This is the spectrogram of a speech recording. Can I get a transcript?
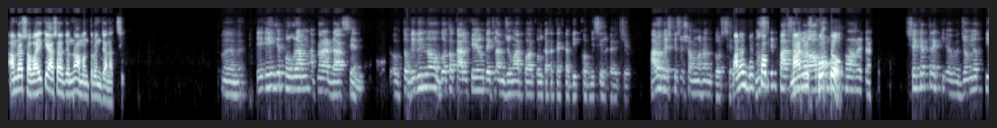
আমরা সবাইকে আসার জন্য আমন্ত্রণ জানাচ্ছি। এই যে প্রোগ্রাম আপনারা ডাকছেন তো- তো বিভিন্ন গতকালকেও দেখলাম জুমার পর কলকাতাতে একটা বিক্ষোভ মিছিল হয়েছে। আরও বেশ কিছু সংগঠন করছে মানুষ বিক্ষোভ মানুষ ক্ষুব্ধ। সেক্ষেত্রে জমিয়ত কি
